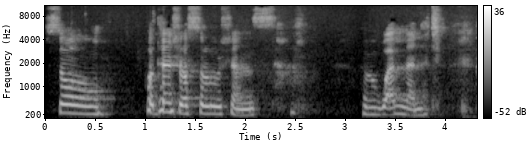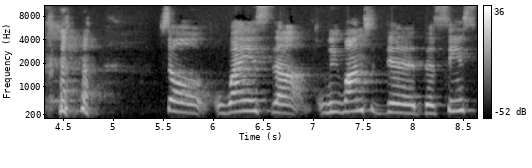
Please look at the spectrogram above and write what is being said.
So potential solutions, one minute. so one is the, we want the, the things,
